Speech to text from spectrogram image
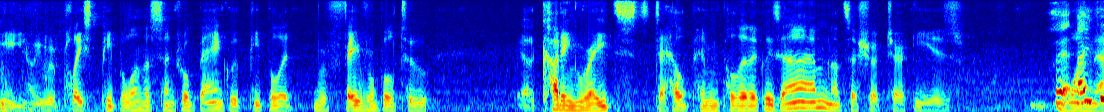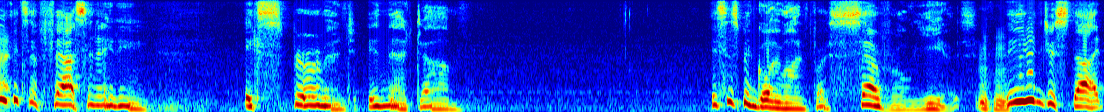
he, you know, he replaced people in the central bank with people that were favorable to uh, cutting rates to help him politically. So I'm not so sure Turkey is I, I think it's a fascinating experiment in that um, this has been going on for several years. Mm-hmm. He didn't just start,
